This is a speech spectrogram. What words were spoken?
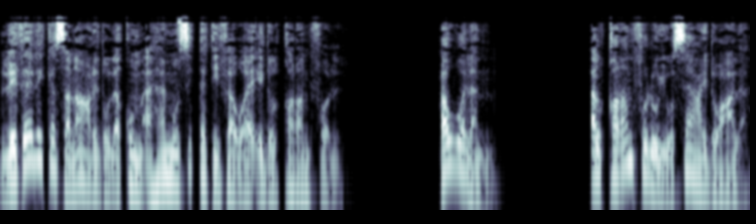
لذلك سنعرض لكم أهم ستة فوائد القرنفل. أولا القرنفل يساعد على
